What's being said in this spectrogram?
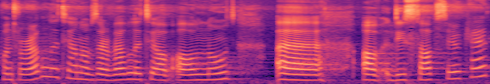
controllability and observability of all nodes uh, of this subcircuit.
